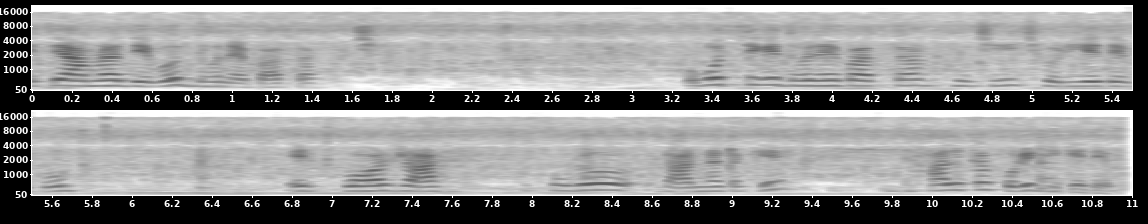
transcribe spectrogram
এতে আমরা দেব ধনে পাতা কুচি। ওপর থেকে ধনে পাতা কুচি ছড়িয়ে দেব। এরপর পুরো রান্নাটাকে হালকা করে ঢেকে দেব।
